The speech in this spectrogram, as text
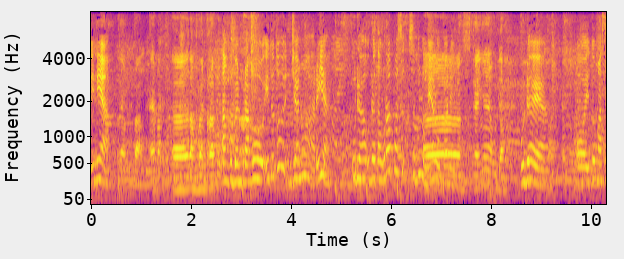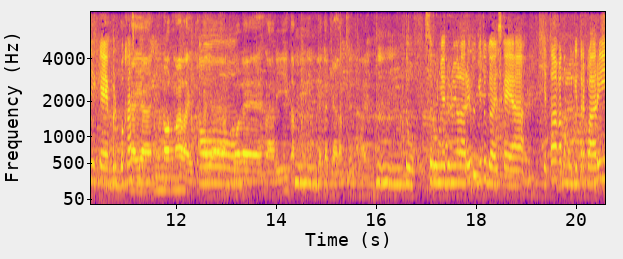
ini ya? Lembang. Eh apa? Eh, tangkuban perahu. Tangkuban Perahu. Itu tuh Januari ya? Udah udah tahu apa se- sebelumnya lupa deh Eh, kayaknya udah. Udah ya? Kayaknya oh itu masih kayak berbekas? Kayak new normal lah itu kayak Oh. boleh lari tapi Hmm. jaga jarak dan yang lain Hmm, tuh serunya dunia lari itu gitu guys. Kayak kita ketemu di trek lari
